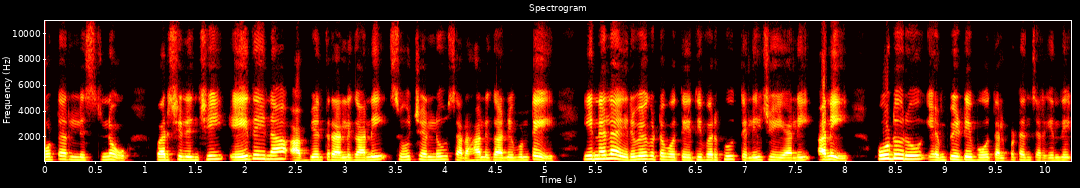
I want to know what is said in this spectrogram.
ఓటర్ లిస్టును పరిశీలించి ఏదైనా అభ్యంతరాలు గాని సూచనలు సలహాలు గాని ఉంటే ఈ నెల ఇరవై ఒకటవ తేదీ వరకు తెలియజేయాలి అని పూడూరు ఎంపీడీఓ తెలపడం జరిగింది.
